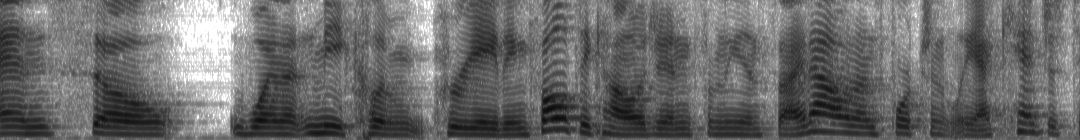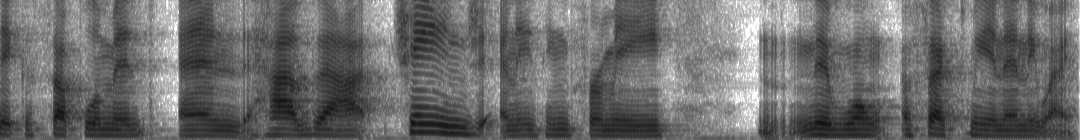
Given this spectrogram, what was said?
And so when me creating faulty collagen from the inside out, unfortunately, I can't just take a supplement and have that change anything for me. It won't affect me in any way.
